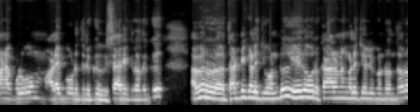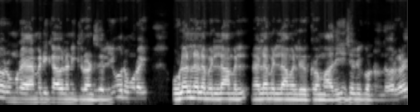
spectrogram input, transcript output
ஆணைக்குழுவும் அழைப்பு கொடுத்திருக்கு விசாரிக்கிறதுக்கு. அவர் தட்டி கழிச்சு கொண்டு ஏதோ ஒரு காரணங்களை சொல்லி கொண்டு வந்தவர் ஒரு முறை அமெரிக்காவில் நிற்கிறோன்னு சொல்லியும் ஒரு முறை உடல் நிலம் இல்லாமல் நிலம் இல்லாமல் இருக்கிற மாதிரியும் சொல்லி கொண்டிருந்தவர்கள்.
